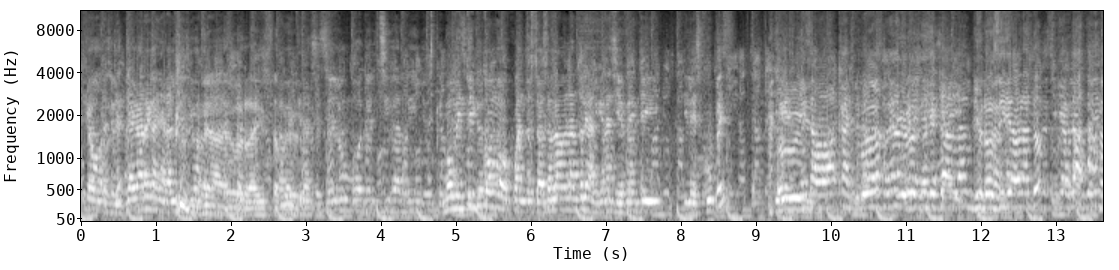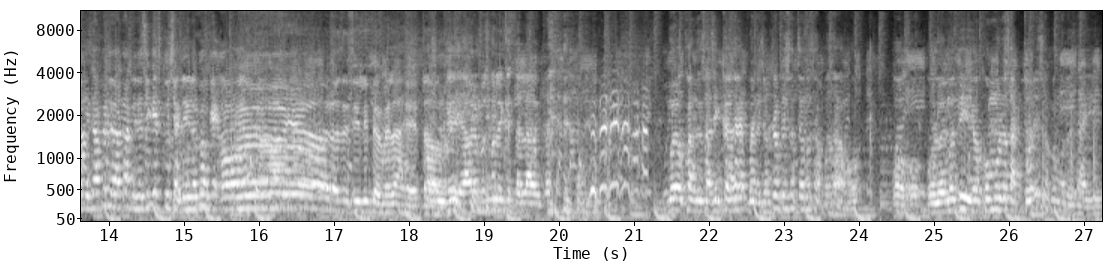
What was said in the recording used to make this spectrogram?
Qué bueno, ya ya haga regañar al chico. Ya, de borra, ahí está, No mentiras. Es el humo del cigarrillo. que me Momento incómodo cuando estás hablándole a alguien así de frente y, y le escupes. Y Uy. esa vaca, y uno, Y uno sigue hablando. ¿Y uno sigue hablando? Uno sigue hablando y esa persona también lo sigue escuchando y uno como que. Oh, No sé si limpiarme la jeta. o- Ok, hablemos con el que está al lado. Bueno, cuando estás en casa, bueno, yo creo que eso todos nos ha pasado. O, o, o- o lo hemos vivido como los actores o como los ahí,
